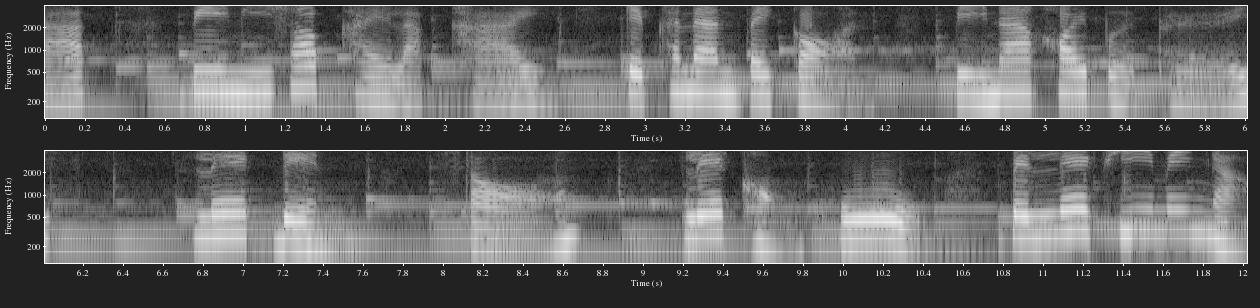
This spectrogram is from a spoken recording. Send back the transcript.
รัก ปีนี้ชอบใครรักใคร เก็บคะแนนไปก่อน ปีหน้าค่อยเปิดเผย เลขเด่น 2 เลขของคู่ เป็นเลขที่ไม่เหงา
